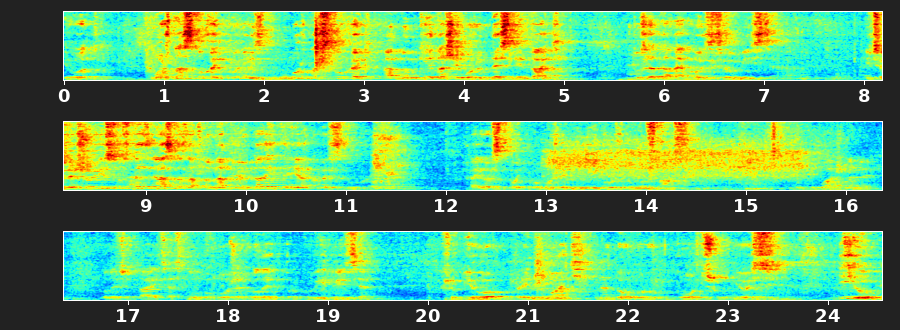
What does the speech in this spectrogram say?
І от можна слухати по-різному, можна слухати, а думки наші можуть десь літати дуже далеко з цього місця. І через що Ісус не зря сказав, що наблюдайте, як ви слухаєте. Хай Господь поможе мені і кожному з нас бути уважними, коли читається Слово Боже, коли проповідується, щоб його приймати на добру почву. І ось Іов,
